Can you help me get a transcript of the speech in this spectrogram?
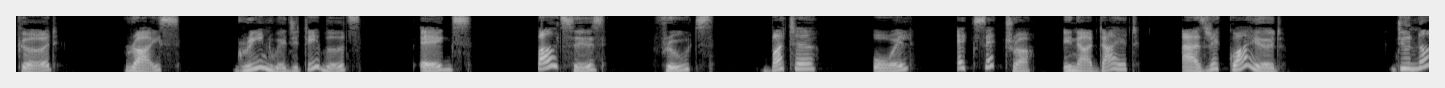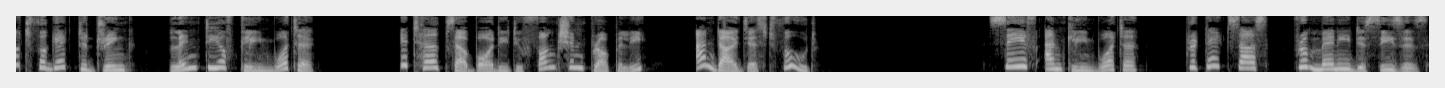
curd, rice, green vegetables, eggs, pulses, fruits, butter, oil, etc. in our diet as required. Do not forget to drink plenty of clean water. It helps our body to function properly and digest food. Safe and clean water protects us from many diseases.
